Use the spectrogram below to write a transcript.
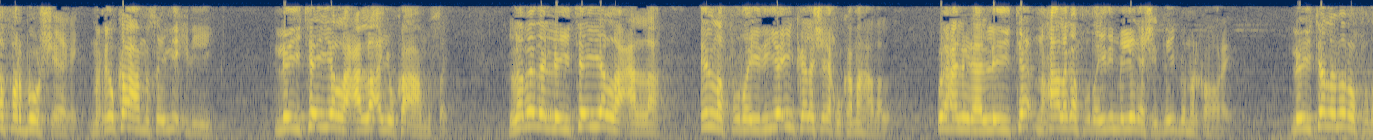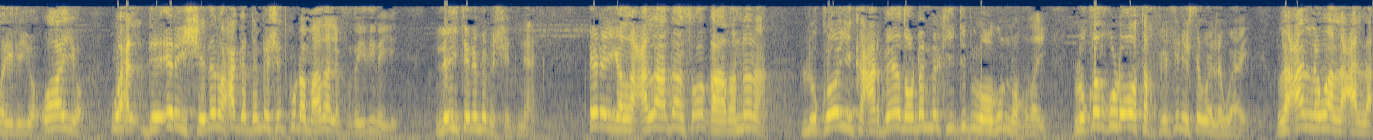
Afar buu sheegay muxuu ka aamusay lixdii? Leyte iyo lacalla ayuu ka aamusay. Labada leyte iyo lacalla in la fudaydiyo in kale sheekhu kama hadal. Waxaa la yidhaha leyte maxaa laga fudaydin? Mayadaa shidnaydba marka hore layta lamaba fudaydiyo. Waayo wax dee erey shadan oo xagga dambe shad ku dhammaadaa la fudaydinayay. Laytana maba shadnaa ereyga lacalla haddaan soo qaadanana luqooyinka carbeed oo dhan markii dib loogu noqday luqad qura oo takfiifinaysa waa la waayey lacalla waa lacalla.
